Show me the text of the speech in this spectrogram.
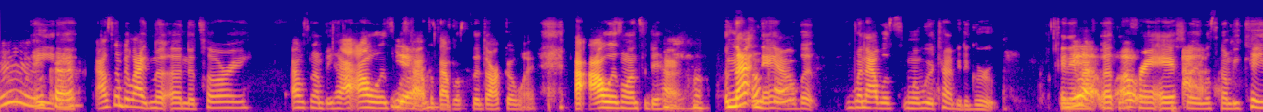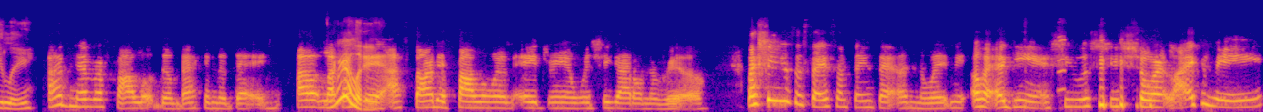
Mm, okay. I was gonna be like uh, Naturi. I was gonna be her. I always yeah because I was the darker one. I always wanted to be her. Mm-hmm. Not okay. now, but when I was when we were trying to be the group. And then yeah, my other oh, friend Ashley I, was gonna be Kiely. I've never followed them back in the day. I, like really? I said, I started following Adrienne when she got on the real. Like she used to say some things that annoyed me. Oh, again, she was she's short like me,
